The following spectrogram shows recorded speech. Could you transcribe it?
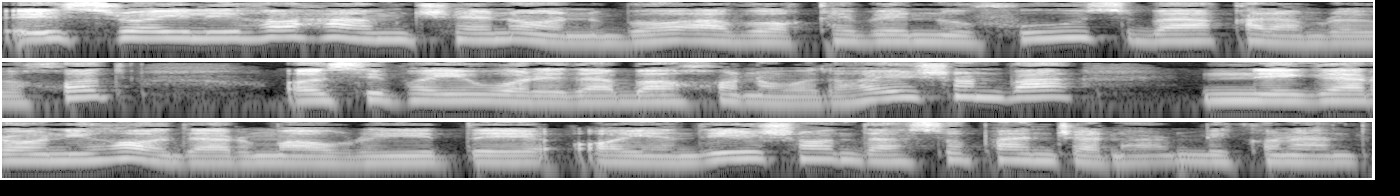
اسرائیلی ها همچنان با عواقب نفوذ و قلمرو خود آسیب های وارده به خانواده هایشان و نگرانی ها در مورد آیندهشان دست و پنجه نرم می کنند.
